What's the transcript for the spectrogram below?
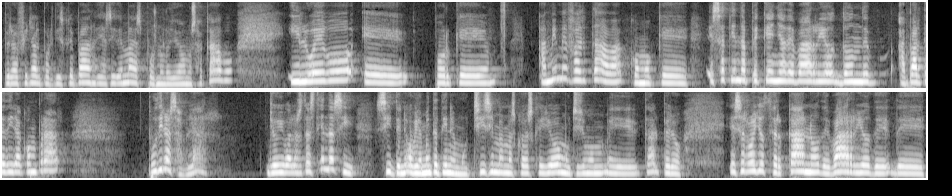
pero al final por discrepancias y demás, pues no lo llevamos a cabo. Y luego, eh, porque a mí me faltaba como que esa tienda pequeña de barrio donde, aparte de ir a comprar, pudieras hablar. Yo iba a las otras tiendas y sí, ten- obviamente tiene muchísimas más cosas que yo, muchísimo eh, tal, pero ese rollo cercano, de barrio, de, de,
